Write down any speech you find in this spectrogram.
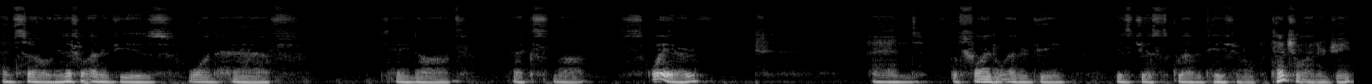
And so the initial energy is 1 half k naught x naught squared. The final energy is just gravitational potential energy,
